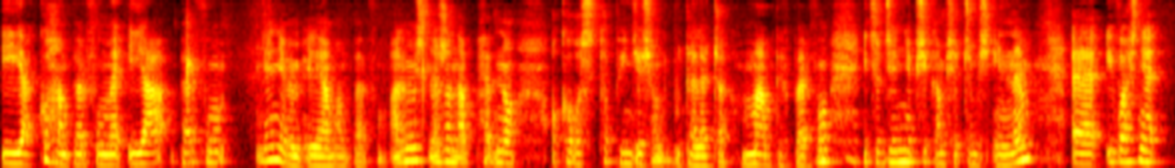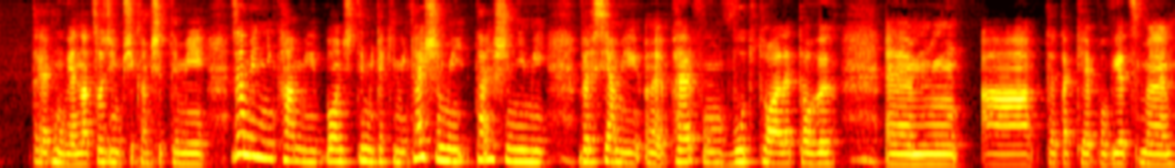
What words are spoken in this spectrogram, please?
i ja kocham perfumy i ja perfum, ja nie wiem ile ja mam perfum, ale myślę, że na pewno około 150 buteleczek mam tych perfum i codziennie psikam się czymś innym e, i właśnie tak jak mówię, na co dzień psikam się tymi zamiennikami, bądź tymi takimi tańszymi, tańszymi wersjami e, perfum, wód toaletowych, a te takie powiedzmy,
